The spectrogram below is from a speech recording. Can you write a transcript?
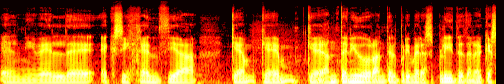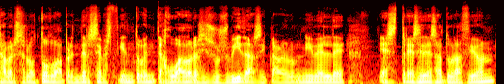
el nivel de exigencia que, han tenido durante el primer split, de tener que sabérselo todo, aprenderse 120 jugadores y sus vidas, y claro, un nivel de estrés y de saturación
